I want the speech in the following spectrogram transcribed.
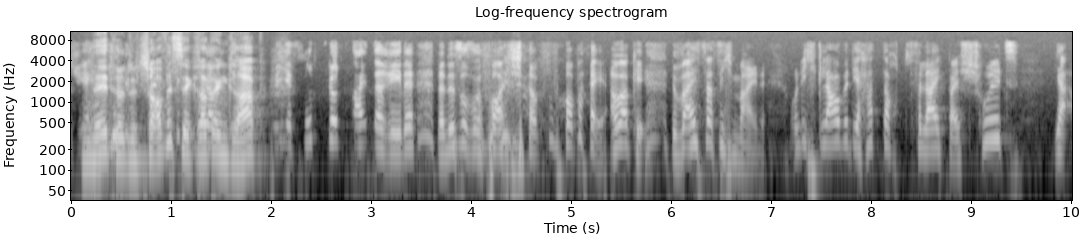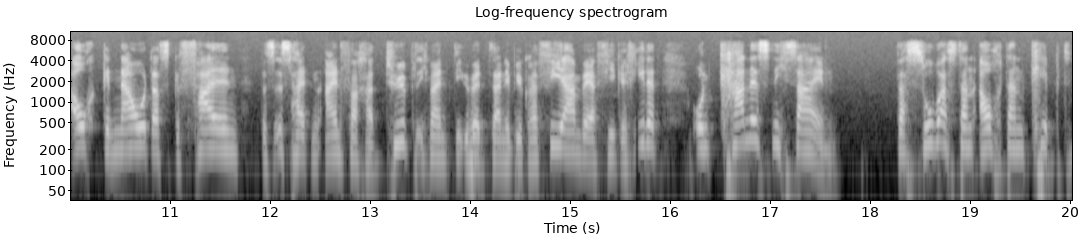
Ich, Nee, du, du schaufelst dir gerade ein Grab. Wenn ich jetzt fünf Minuten weiterrede, dann ist unsere Freundschaft vorbei. Aber okay, du weißt, was ich meine. Und ich glaube, dir hat doch vielleicht bei Schulz ja auch genau das gefallen. Das ist halt ein einfacher Typ. Ich meine, die, über seine Biografie haben wir ja viel geredet. Und kann es nicht sein, dass sowas dann auch dann kippt?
